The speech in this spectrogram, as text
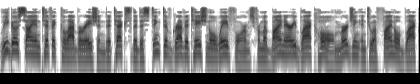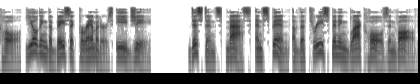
LIGO scientific collaboration detects the distinctive gravitational waveforms from a binary black hole merging into a final black hole, yielding the basic parameters e.g. distance, mass, and spin of the three spinning black holes involved.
